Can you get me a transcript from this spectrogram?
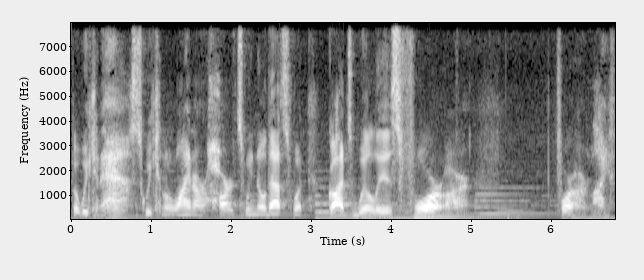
But we can ask, we can align our hearts. We know that's what God's will is for our for our life.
